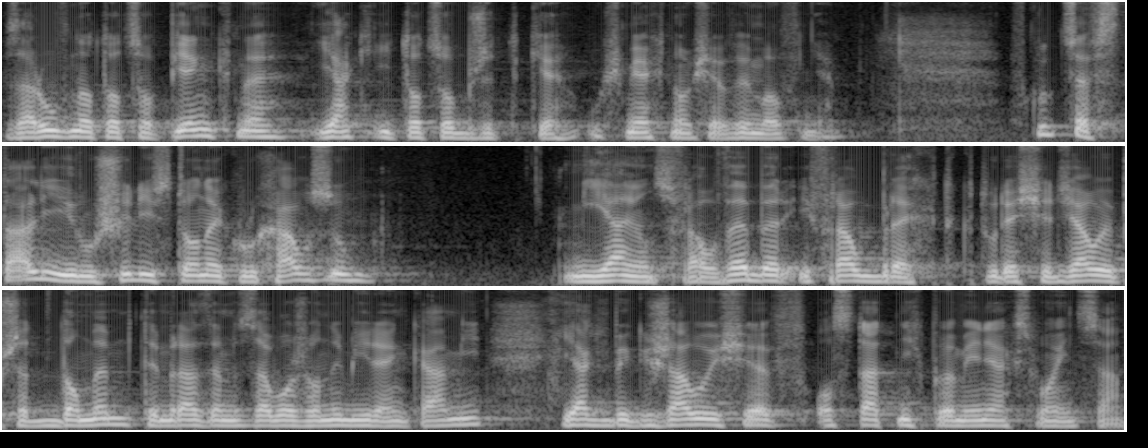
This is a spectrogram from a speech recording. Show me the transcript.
zarówno to, co piękne, jak i to, co brzydkie. Uśmiechnął się wymownie. Wkrótce wstali i ruszyli w stronę Kurhausu, mijając Frau Weber i Frau Brecht, które siedziały przed domem, tym razem z założonymi rękami, jakby grzały się w ostatnich promieniach słońca.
